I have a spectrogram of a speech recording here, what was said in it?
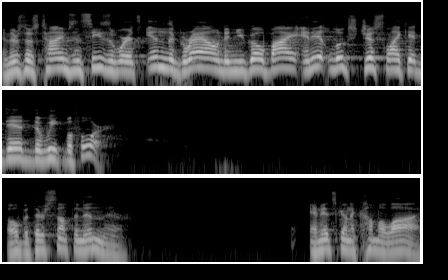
And there's those times and seasons where it's in the ground and you go by and it looks just like it did the week before. Oh, but there's something in there. And it's going to come alive.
